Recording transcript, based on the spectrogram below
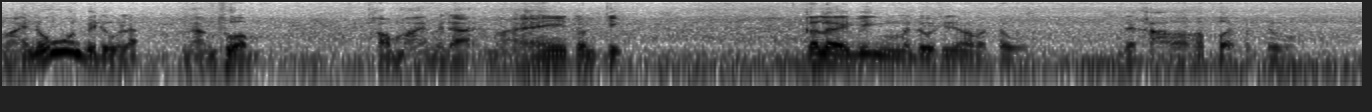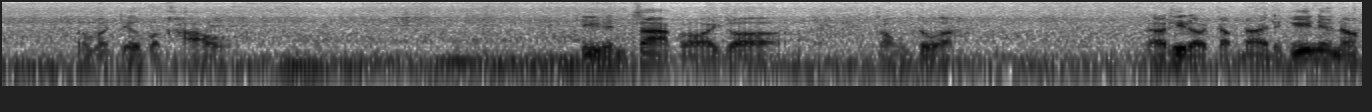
หมายนู้นไปดูแล้วน้ำท่วม เข้าหมายไม่ได้ หมายต้นจิก ก็เลยวิ่งมาดูที่หน้าประตูได้ข่าวว่าเขาเปิดประตู ก็มาเจอปลาเขาที่เห็นซากลอยก็สองตัว แล้วที่เราจับได้ตะกี้เนี่ยเนาะ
